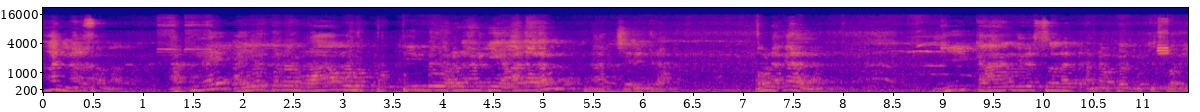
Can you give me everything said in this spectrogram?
ఆ నరసమ్మ అట్లనే అయోధ్యలో రాముడు పుట్టిండు అనడానికి ఆధారం నా చరిత్ర. అవునా కాదన్నా ఈ కాంగ్రెస్ అన్న ఒకరు గుర్తుంచుకోండి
